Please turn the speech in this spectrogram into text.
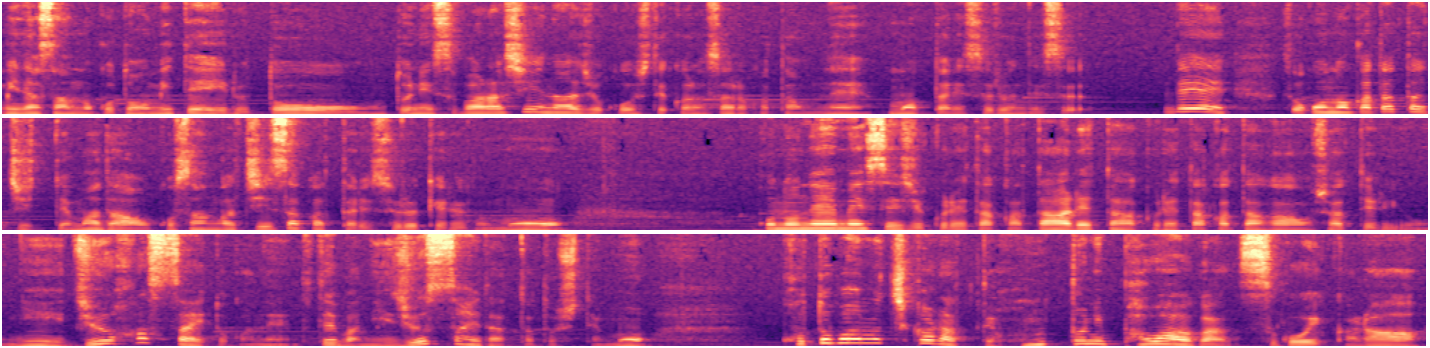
皆さんのことを見ていると本当に素晴らしいな受講してくださる方もね思ったりするんです。でそこの方たちってまだお子さんが小さかったりするけれどもこのねメッセージくれた方レターくれた方がおっしゃってるように18歳とかね例えば20歳だったとしても言葉の力って本当にパワーがすごいから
